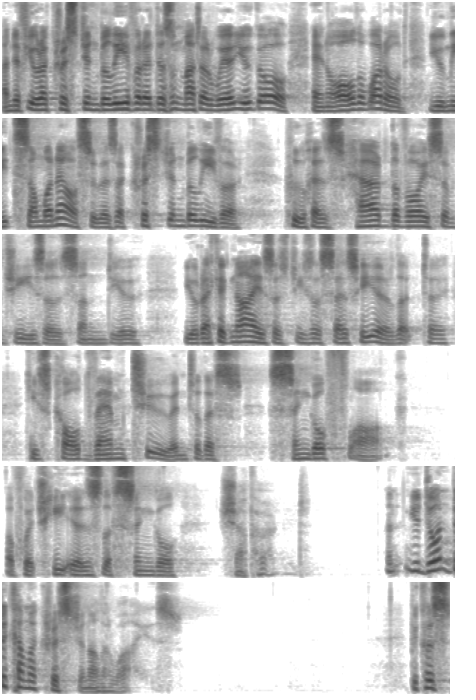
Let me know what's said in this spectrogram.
And if you're a Christian believer, it doesn't matter where you go in all the world, you meet someone else who is a Christian believer who has heard the voice of Jesus, and you, you recognize, as Jesus says here, that uh, he's called them too into this single flock of which he is the single shepherd. And you don't become a Christian otherwise. Because,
